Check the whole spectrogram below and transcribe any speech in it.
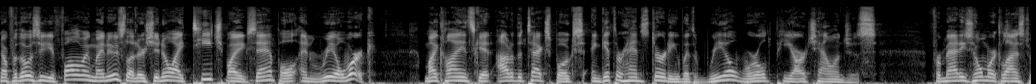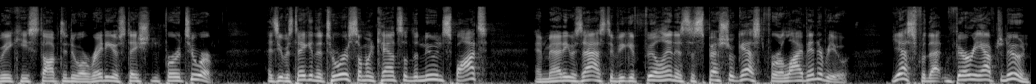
Now, for those of you following my newsletters, you know I teach by example and real work. My clients get out of the textbooks and get their hands dirty with real world PR challenges. For Maddie's homework last week, he stopped into a radio station for a tour. As he was taking the tour, someone canceled the noon spot, and Maddie was asked if he could fill in as a special guest for a live interview. Yes, for that very afternoon.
